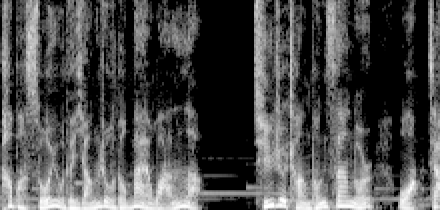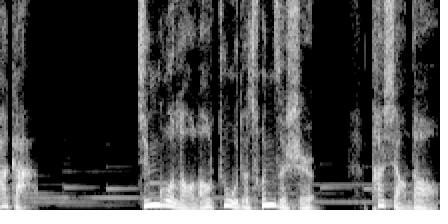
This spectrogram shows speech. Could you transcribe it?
他把所有的羊肉都卖完了，骑着敞篷三轮往家赶。经过姥姥住的村子时，他想到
